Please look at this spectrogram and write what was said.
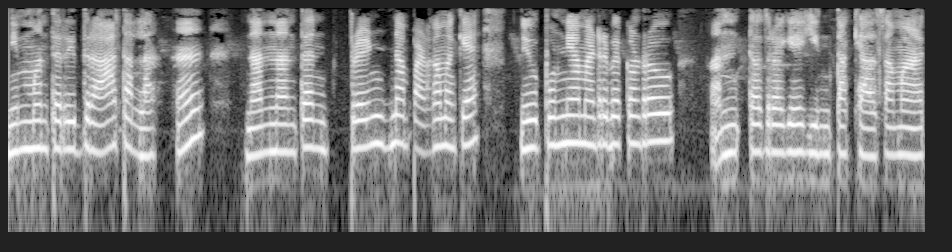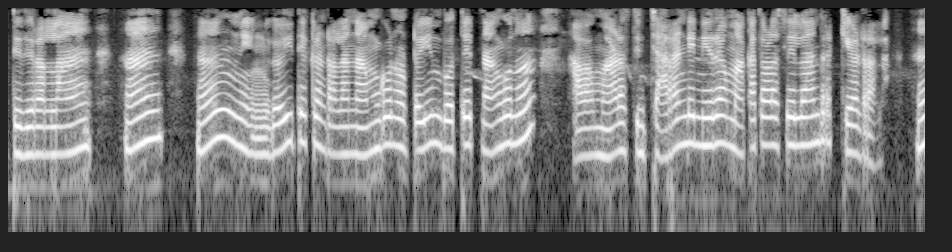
ನಿಮ್ಮಂತರ ಇದ್ರೆ ಆತಲ್ಲ ನನ್ನಂತ ಫ್ರೆಂಡ್ನ ಪಡ್ಕೊಂಬಕ್ಕೆ ನೀವು ಪುಣ್ಯ ಮಾಡಿರ್ಬೇಕಂಡ್ರು ಅಂಥದ್ರಾಗೆ ಇಂಥ ಕೆಲಸ ಮಾಡ್ತಿದಿರಲ್ಲ ಹ? ನಿಮ್ಗೈತೆ ಕಣ್ರಲ್ಲ, ನಮ್ಗೂನು ಟೈಮ್ ಬರ್ತೈತೆ, ನಂಗೂನು ಅವಾಗ ಮಾಡಿಸ್ತೀನಿ. ಚರಂಡಿ ನೀರ ಮಕ ತೊಳಸಿಲ್ಲ ಅಂದ್ರೆ ಕೇಳ್ರಲ್ಲ, ಹ?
